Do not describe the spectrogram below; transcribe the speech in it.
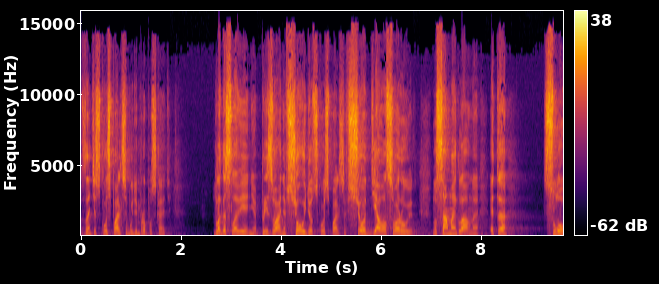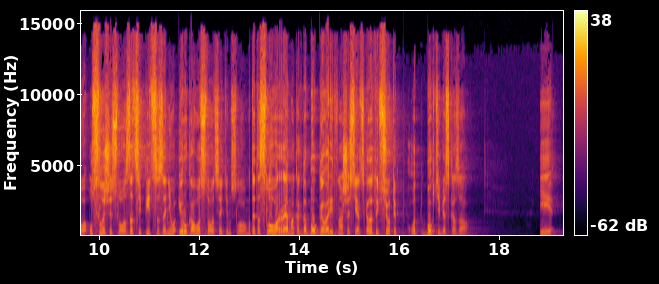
знаете, сквозь пальцы будем пропускать. Благословение, призвание, все уйдет сквозь пальцы, все, дьявол сворует. Но самое главное, это слово, услышать слово, зацепиться за него и руководствоваться этим словом. Вот это слово рема, когда Бог говорит в наше сердце, когда ты все, ты, вот Бог тебе сказал. И,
